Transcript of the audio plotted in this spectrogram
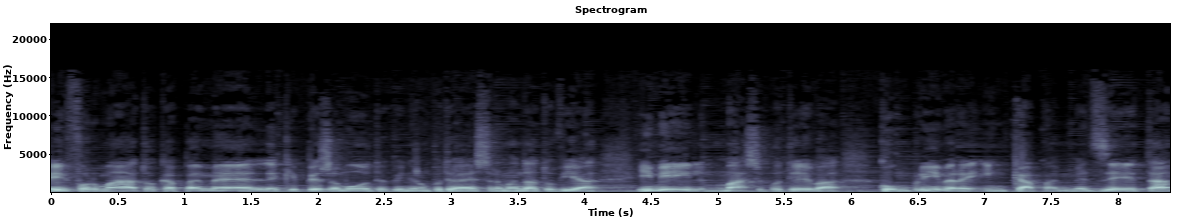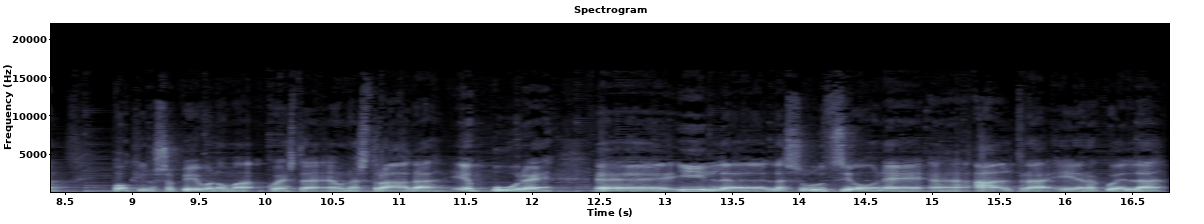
il formato KML che pesa molto e quindi non poteva essere mandato via email ma si poteva comprimere in KMZ pochi lo sapevano ma questa è una strada eppure eh, il, la soluzione eh, altra era quella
